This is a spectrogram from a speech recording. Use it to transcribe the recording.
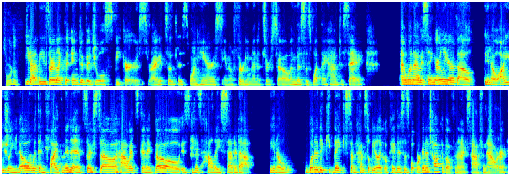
sort of. Yeah, these are like the individual speakers, right? So this one here is, you know, 30 minutes or so, and this is what they had to say. And when I was saying earlier about, you know, I usually know within five minutes or so how it's going to go is because how they set it up you know, what are they they sometimes they'll be like, okay, this is what we're going to talk about for the next half an hour.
